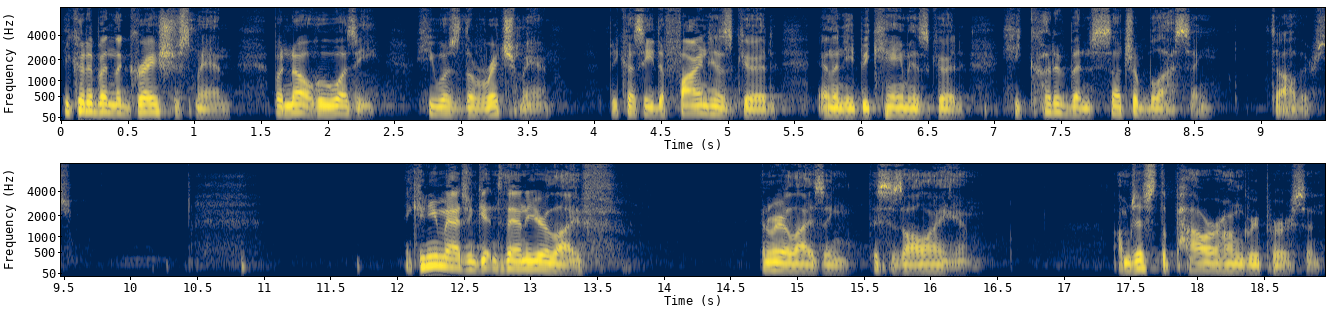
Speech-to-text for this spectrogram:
He could have been the gracious man. But no, who was he? He was the rich man because he defined his good and then he became his good. He could have been such a blessing to others. And can you imagine getting to the end of your life and realizing this is all I am? I'm just the power hungry person.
